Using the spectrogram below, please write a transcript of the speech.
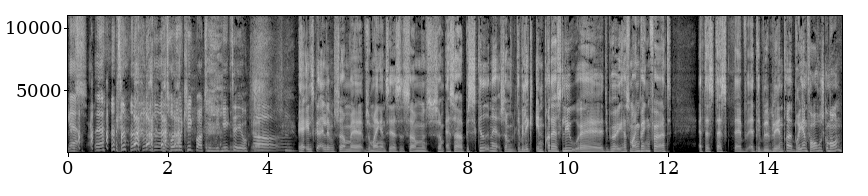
Ja. jeg troede, det var kickboxing, vi gik til jo. Jeg elsker alle dem, som, øh, som ringer ind til os, som, som er så beskedende, som det vil ikke ændre deres liv. Øh, de behøver ikke have så mange penge, før at, at, der, der, der, at det vil blive ændret. Brian Forhus, godmorgen.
